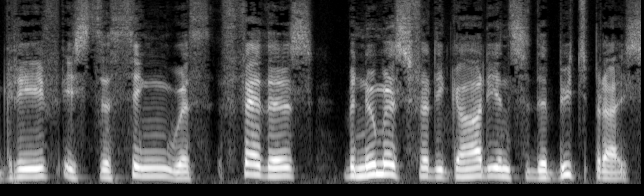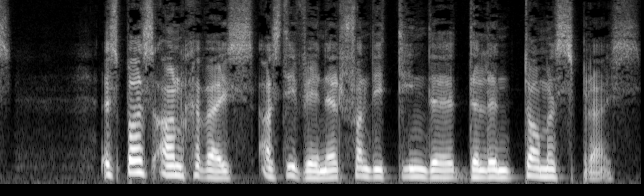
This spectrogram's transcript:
Grief is the thing with feathers benoem is vir die Guardian se debuutprys is pas aangewys as die wenner van die 10de Dylan Thomas Prys.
